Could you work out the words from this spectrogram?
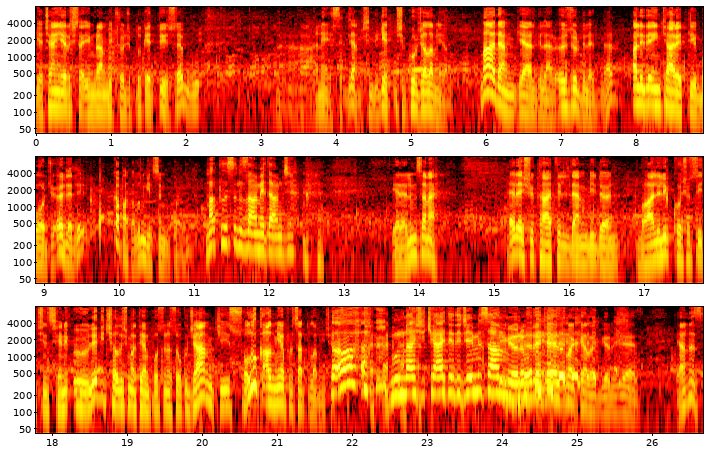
Geçen yarışta İmran bir çocukluk ettiyse bu... Aa, neyse canım şimdi geçmişi kurcalamayalım. Madem geldiler özür dilediler. Ali de inkar ettiği borcu ödedi. Kapatalım gitsin bu konuyu. Haklısınız Ahmet amca. Gelelim sana. Hele şu tatilden bir dön. Valilik koşusu için seni öyle bir çalışma temposuna sokacağım ki soluk almaya fırsat bulamayacaksın. Ah, bundan şikayet edeceğimi sanmıyorum. göreceğiz bakalım göreceğiz. Yalnız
